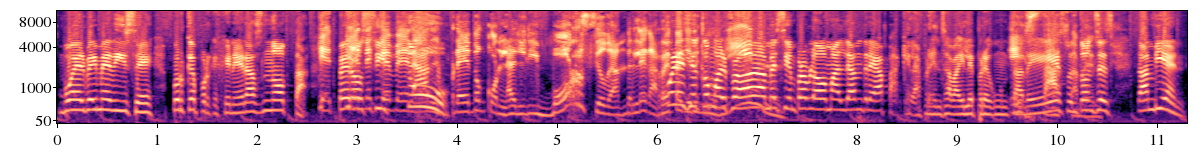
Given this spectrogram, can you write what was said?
vuelve y me dice, ¿por qué? Porque generas nota. ¿Qué Pero tiene si que ver tú Alfredo con la- el divorcio de André Legarreta? Puede y decir como Alfredo? Adame siempre ha hablado mal de Andrea para que la prensa va y le pregunta de eso. Entonces, también,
